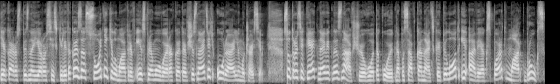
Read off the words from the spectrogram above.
яка розпізнає російські літаки за сотні кілометрів і спрямовує ракети F-16 у реальному часі. Су-35 навіть не знав, що його атакують. Написав канадський пілот і авіаексперт Марк Брукс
